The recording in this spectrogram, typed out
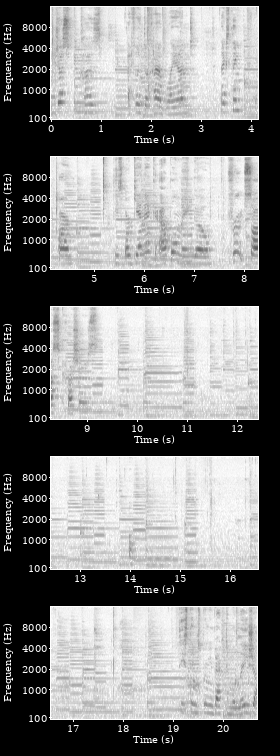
10, just because I feel like they're kind of bland. Next thing are these organic apple mango fruit sauce crushers. Oh. These things bring me back to Malaysia.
